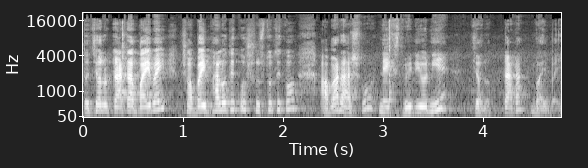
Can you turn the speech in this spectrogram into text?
তো চলো, টাটা বাই বাই সবাই ভালো থেকো, সুস্থ থেকো। আবার আসব নেক্সট ভিডিও নিয়ে। চলো, টাটা বাই বাই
